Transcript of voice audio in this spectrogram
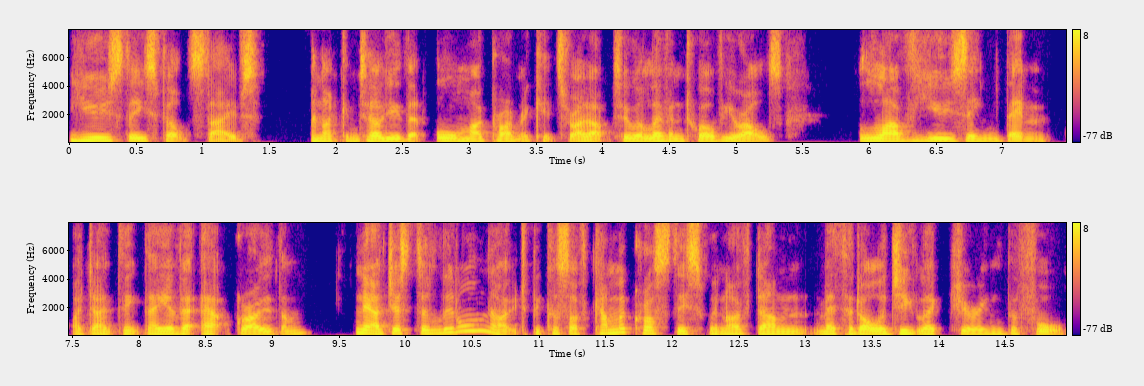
Use these felt staves. And I can tell you that all my primary kids, right up to 11, 12 year olds, love using them. I don't think they ever outgrow them. Now, just a little note because I've come across this when I've done methodology lecturing before.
